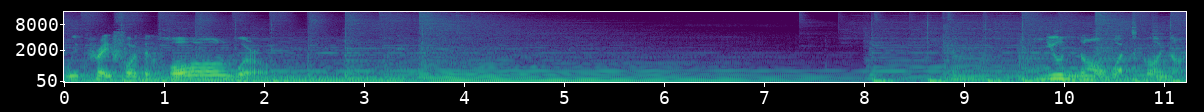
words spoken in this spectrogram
We pray for the whole world. You know what's going on.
